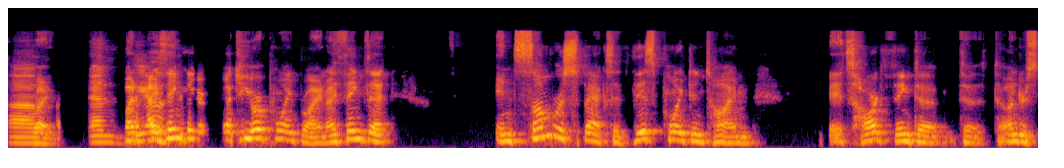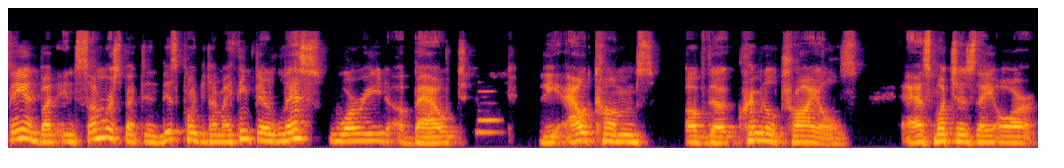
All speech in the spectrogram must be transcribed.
um, right? And but I think, thing... that, but to your point, Brian, I think that in some respects, at this point in time, it's hard thing to, to to understand. But in some respect, in this point in time, I think they're less worried about the outcomes of the criminal trials as much as they are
